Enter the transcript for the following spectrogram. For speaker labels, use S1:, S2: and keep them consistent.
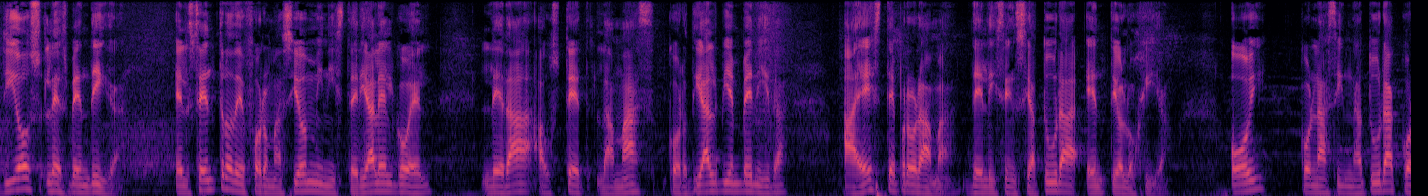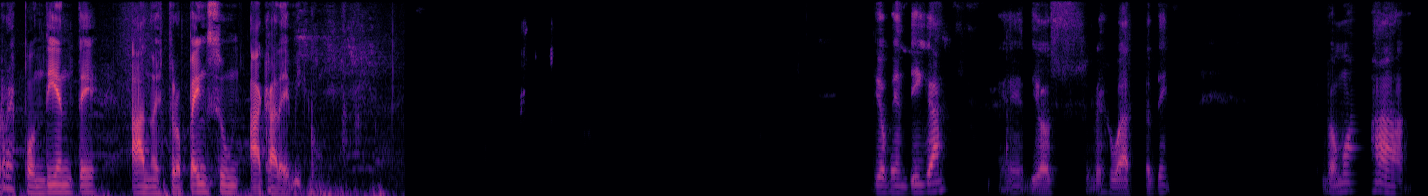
S1: Dios les bendiga. El Centro de Formación Ministerial El Goel le da a usted la más cordial bienvenida a este programa de licenciatura en teología. Hoy con la asignatura correspondiente a nuestro pensum académico. Dios bendiga, eh, Dios les guarde. Vamos a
